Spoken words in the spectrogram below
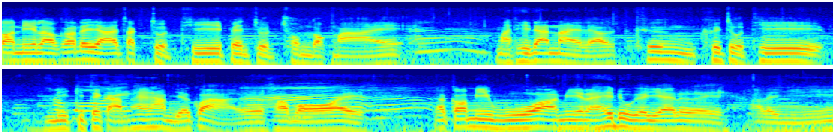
ตอนนี้เราก็ได้ย้ายจากจุดที่เป็นจุดชมดอกไม้ มาที่ด้านในแล้วซึ่งคือจุดที่มีกิจกรรมให้ทำเยอะกว่าเออคาร์บอย แล้วก็มีวัวมีอะไรให้ดูเยอะแยะเลยอะไรอย่างนี้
